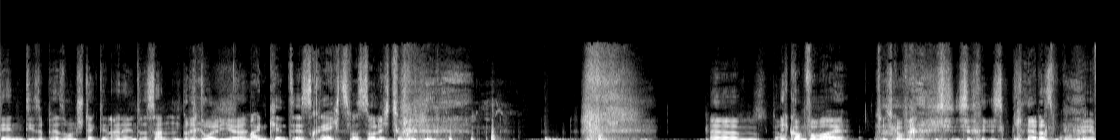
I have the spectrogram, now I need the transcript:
denn diese Person steckt in einer interessanten Bredouille. Mein Kind ist rechts, was soll ich tun? ähm, ich komme vorbei. Ich, komm, ich, ich, kläre das Problem.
